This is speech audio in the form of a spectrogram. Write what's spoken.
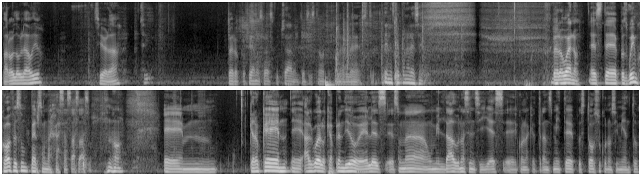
¿Paró el doble audio? Sí, ¿verdad? Sí. Pero creo que ya no se va a escuchar, entonces tengo que ponerle esto. Tienes que poner ese. Pero bueno, este, pues Wim Hof es un personaje ¿no? Em, creo que eh, algo de lo que he aprendido de él es, es una humildad, una sencillez eh, con la que transmite pues, todo su conocimiento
